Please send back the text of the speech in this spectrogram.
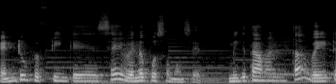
టెన్ టు ఫిఫ్టీన్ కేఎస్ఏ వెన్నుపూస మోసేది. మిగతావంతా వెయిట్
